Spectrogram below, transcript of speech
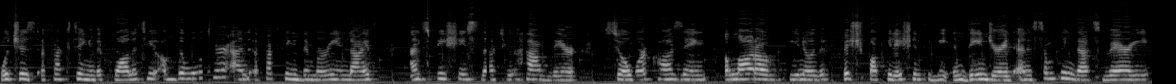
which is affecting the quality of the water and affecting the marine life and species that you have there. So we're causing a lot of, you know, the fish population to be endangered and it's something that's very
